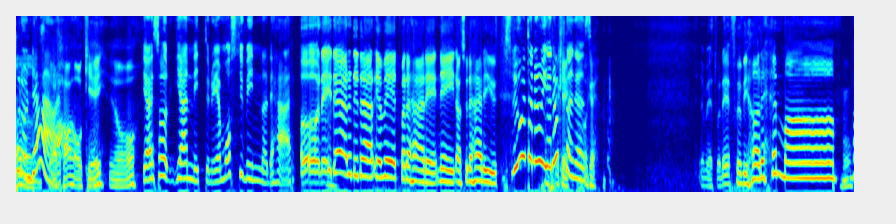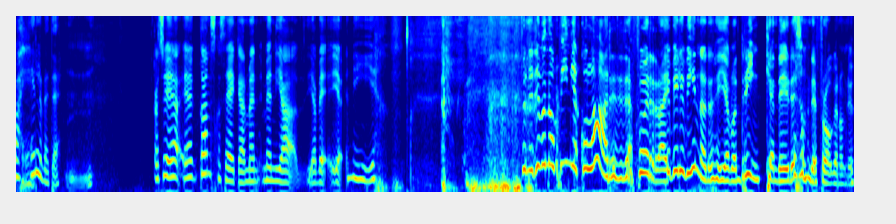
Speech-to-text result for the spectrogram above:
på Bra. de där. Jaha, okej. Ja. Jag är så jännittig nu, jag måste ju vinna det här. Åh nej, där är det där. Jag vet vad det här är. Nej, alltså det här är ju... Sluta nu, jag doftar Okej, inte ens. okej. Jag vet vad det är, för vi har det hemma. Vad helvete? Alltså jag, jag är ganska säker, men, men jag, jag vet... Jag, nej. För det var nog Pina Colada det där förra. Jag ville vinna den här jävla drinken, det är ju det som det är frågan om nu.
